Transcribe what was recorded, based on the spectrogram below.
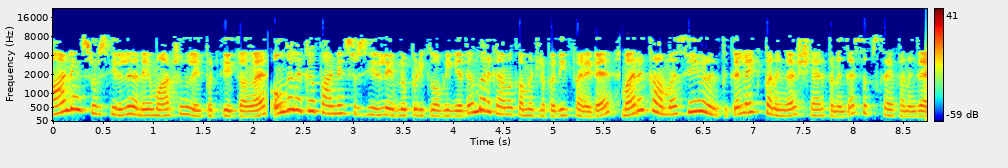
பாண்டியன் ஸ்டோர் சீரியல் நிறைய மாற்றங்கள் ஏற்படுத்தியிருக்காங்க. உங்களுக்கு பாண்டியன் ஸ்டோர் சீரியல் எவ்வளவு பிடிக்கும் அப்படிங்கறத மறக்காம கமெண்ட்ல பதிவு பண்ணிட்டு மறக்காம சீரியலுக்கு லைக் பண்ணுங்க ஷேர் பண்ணுங்க சப்ஸ்கிரைப் பண்ணுங்க.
